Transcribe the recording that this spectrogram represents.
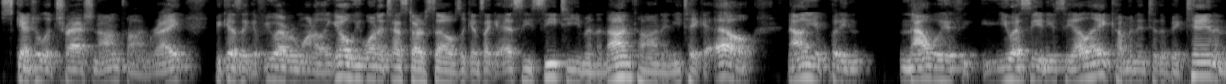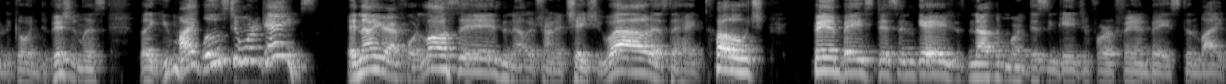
schedule a trash non-con, right? Because like if you ever want to like, yo, we want to test ourselves against like a SEC team in the non-con, and you take a L, now you're putting now with USC and UCLA coming into the Big Ten and going divisionless, like you might lose two more games. And now you're at four losses, and now they're trying to chase you out as the head coach. Fan base disengaged. There's nothing more disengaging for a fan base than like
